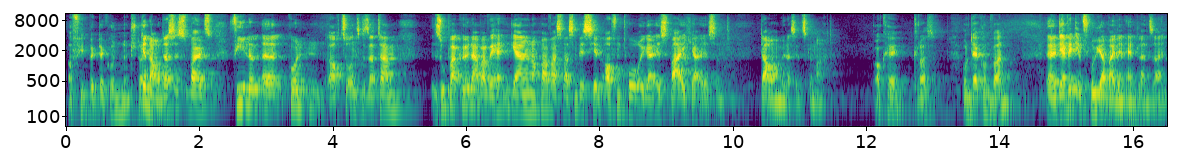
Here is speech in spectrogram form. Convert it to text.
auf Feedback der Kunden entstanden? Genau, das ist, weil viele äh, Kunden auch zu uns gesagt haben, super Köder, aber wir hätten gerne nochmal was, was ein bisschen offenporiger ist, weicher ist und darum haben wir das jetzt gemacht. Okay, krass. Und der kommt wann? Äh, der wird im Frühjahr bei den Händlern sein.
